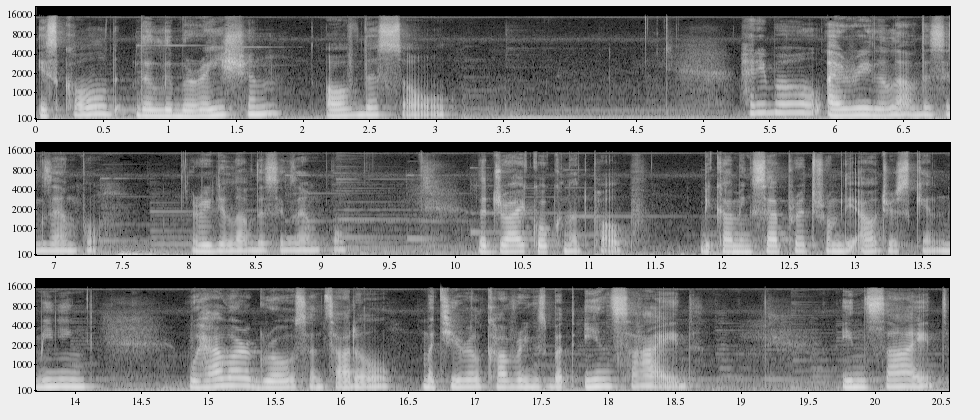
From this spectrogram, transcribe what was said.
is called the liberation of the soul. Haribol, I really love this example. I really love this example the dry coconut pulp becoming separate from the outer skin, meaning we have our gross and subtle material coverings, but inside, inside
